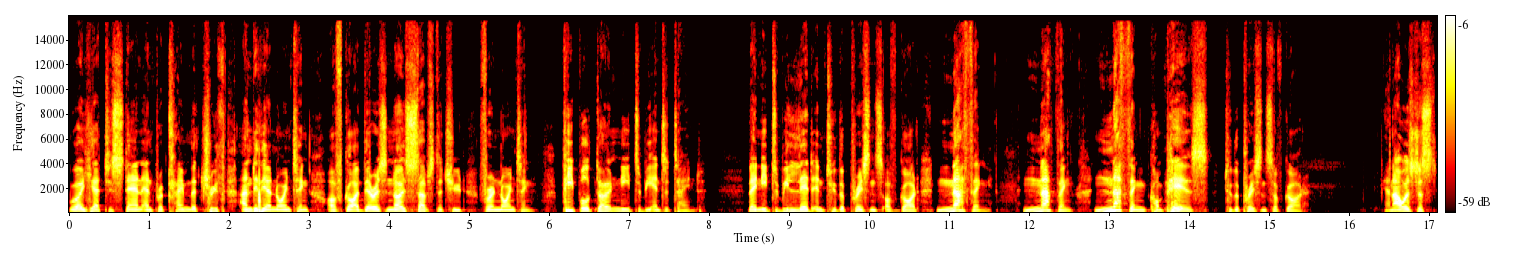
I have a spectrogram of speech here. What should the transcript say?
we are here to stand and proclaim the truth under the anointing of God. There is no substitute for anointing people don't need to be entertained. They need to be led into the presence of God. Nothing, nothing, nothing compares to the presence of God. And I was just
